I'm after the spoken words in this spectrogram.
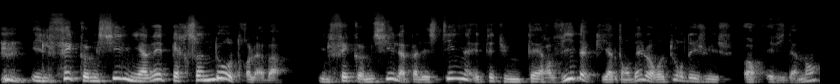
il fait comme s'il n'y avait personne d'autre là-bas. Il fait comme si la Palestine était une terre vide qui attendait le retour des Juifs. Or, évidemment,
